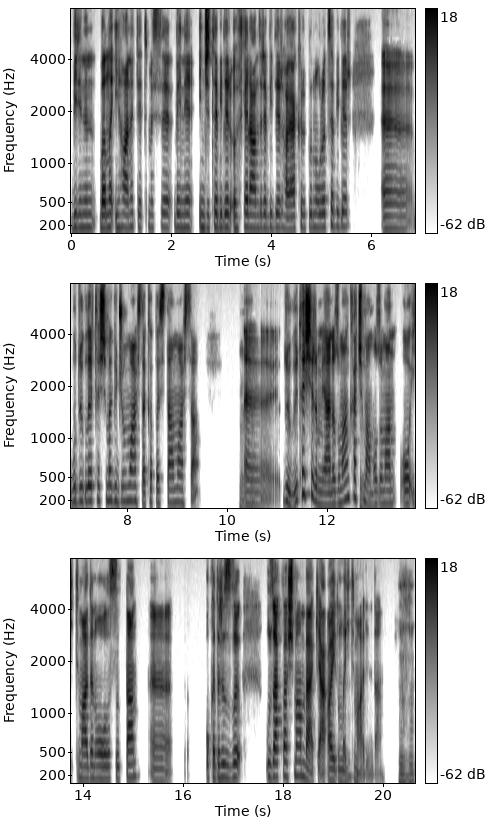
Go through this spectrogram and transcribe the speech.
birinin bana ihanet etmesi beni incitebilir, öfkelendirebilir, hayal kırıklığına uğratabilir. E, bu duyguları taşıma gücüm varsa, kapasitem varsa Hı e, duyguyu taşırım yani o zaman kaçmam. hı. O zaman o ihtimalden, o olasılıktan e, o kadar hızlı uzaklaşmam belki yani ayrılma ihtimalinden. Hı hı.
